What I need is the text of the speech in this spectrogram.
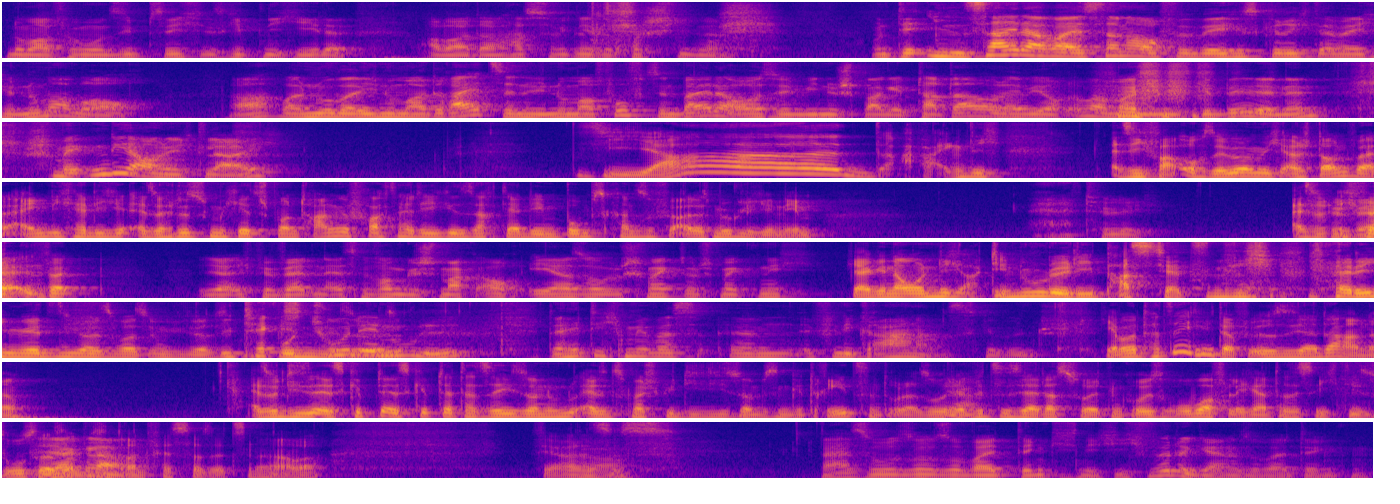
Nummer 75. Es gibt nicht jede, aber dann hast du wirklich so verschiedene. Und der Insider weiß dann auch, für welches Gericht er welche Nummer braucht. Ja, weil nur weil die Nummer 13 und die Nummer 15 beide aussehen wie eine Spaghettata oder wie auch immer man dieses Gebilde nennt, schmecken die auch nicht gleich. Ja, aber eigentlich, also ich war auch selber mich erstaunt, weil eigentlich hätte ich, also hättest du mich jetzt spontan gefragt, hätte ich gesagt, ja, den Bums kannst du für alles Mögliche nehmen. Ja, natürlich. Also ich Bewerten. wäre, wär, Ja, ich bewerte ein Essen vom Geschmack auch eher so schmeckt und schmeckt nicht. Ja, genau, und nicht, ach, die Nudel, die passt jetzt nicht. da hätte ich mir jetzt lieber sowas irgendwie was Die Textur der so. Nudel, da hätte ich mir was ähm, Filigraneres gewünscht. Ja, aber tatsächlich, dafür ist es ja da, ne? Also diese, es gibt ja, es gibt ja tatsächlich so eine, also zum Beispiel die, die so ein bisschen gedreht sind oder so. Ja. Der Witz ist ja, dass du halt eine größere Oberfläche hast, dass sich die Soße Ja, so ein bisschen dran fester setzt, ne? Aber ja, das Ja. ist. Na, so, so, so weit denke ich nicht. Ich würde gerne so weit denken.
